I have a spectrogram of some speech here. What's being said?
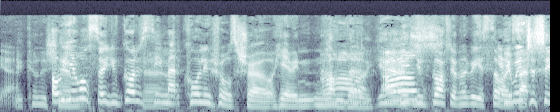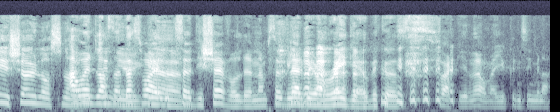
Yeah. You're going Oh to yeah, also you've got to see Yeah. Mat Collishaw's show here in London. yes. you've got to. I'm really sorry. you went to see a show last night. I went last night. That's why I Yeah. look so dishevelled, and I'm so glad we're on radio because fucking hell, man, you couldn't see me now.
